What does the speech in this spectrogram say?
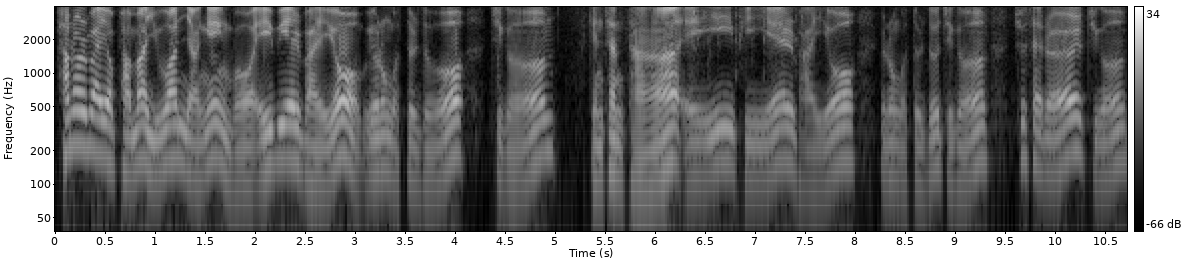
한올바이오 파마 유한양행 뭐 ABL 바이오 이런 것들도 지금 괜찮다. ABL 바이오 이런 것들도 지금 추세를 지금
